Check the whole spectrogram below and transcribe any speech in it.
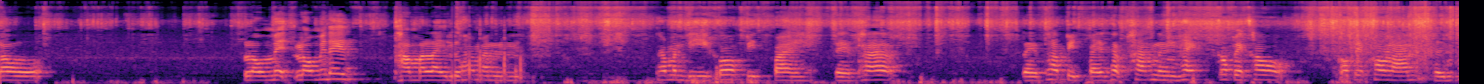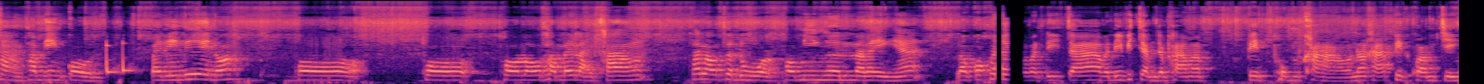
เรา เราไม่เราไม่ได้ทำอะไรหรือถ้ามัน ถ้ามันดีก็ปิดไป แต่ถ้า แต่ถ้าปิดไปสักพักหนึ่งให้ก็ไปเข้า ก็ไปเข้าร้านเสริมทางทำเองก่อนไปเรื่อยๆเนาะพอพอพอเราทำหลายๆครั้ง ถ้าเราสะดวกพอมีเงินอะไรอย่างเงี้ย เราก็ค่อยสวัสดีจ้า วันนี้พี่แจ่มจะพามาปิดผมขาวนะคะ ปิดความจริง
